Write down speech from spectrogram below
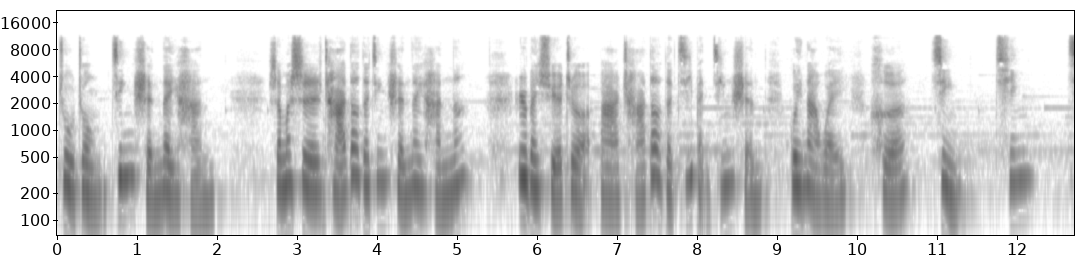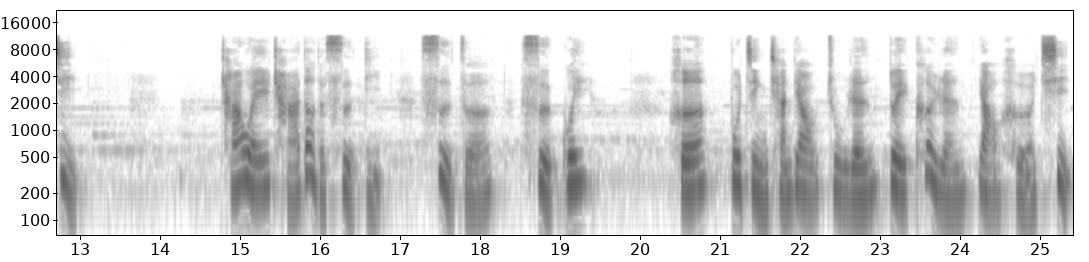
注重精神内涵。什么是茶道的精神内涵呢？日本学者把茶道的基本精神归纳为和、静、清、寂。茶为茶道的四谛、四则、四规。和不仅强调主人对客人要和气，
